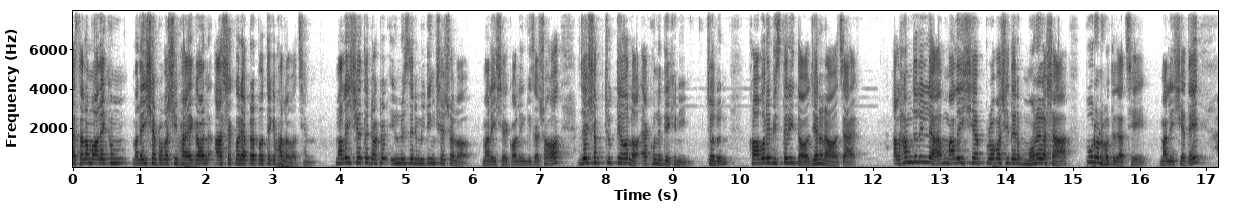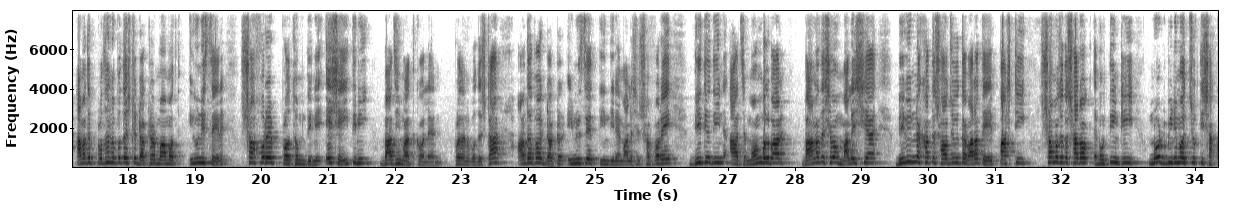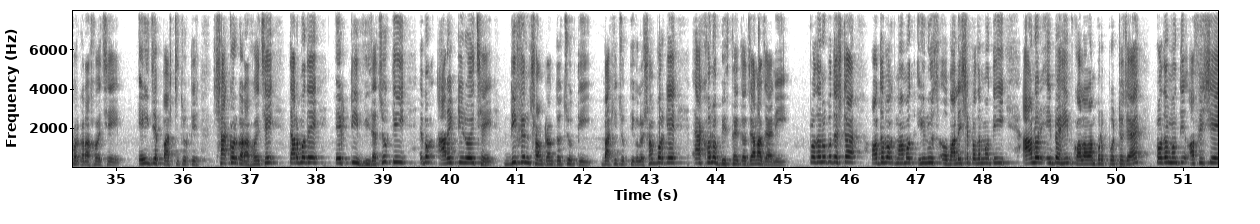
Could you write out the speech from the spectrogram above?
আসসালামু আলাইকুম, মালয়েশিয়ার প্রবাসী ভাইগণ, আশা করি আপনার প্রত্যেকে ভালো আছেন। মালয়েশিয়াতে ডক্টর ইউনুসের মিটিং শেষ হলো। মালয়েশিয়ার কলিং ভিসা সহ যেসব চুক্তি হলো, এখনই দেখে নিন। চলুন, খবরে বিস্তারিত জেনে নেওয়া যায় আলহামদুলিল্লাহ, মালয়েশিয়া প্রবাসীদের মনের আশা পূরণ হতে যাচ্ছে। মালয়েশিয়াতে আমাদের প্রধান উপদেষ্টা ডক্টর মোহাম্মদ ইউনিসের সফরের প্রথম দিনে এসেই তিনি বাজিমাত করলেন। প্রধান উপদেষ্টা অধ্যাপক ডক্টর ইউনুসের তিন দিনে মালয়েশিয়া সফরে, দ্বিতীয় দিন আজ মঙ্গলবার বাংলাদেশ এবং মালয়েশিয়ায় বিভিন্ন খাতে সহযোগিতা বাড়াতে পাঁচটি সমঝোতা স্মারক এবং তিনটি নোট বিনিময় চুক্তি স্বাক্ষর করা হয়েছে। এই যে পাঁচটি চুক্তি স্বাক্ষর করা হয়েছে, তার মধ্যে একটি ভিসা চুক্তি এবং আরেকটি রয়েছে ডিফেন্স সংক্রান্ত চুক্তি। বাকি চুক্তিগুলো সম্পর্কে এখনও বিস্তারিত জানা যায়নি। প্রধান উপদেষ্টা অধ্যাপক মোহাম্মদ ইউনুস ও মালয়েশিয়া প্রধানমন্ত্রী আনোর ইব্রাহিম কলারামপুর পর্যায়ে প্রধানমন্ত্রী অফিসে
